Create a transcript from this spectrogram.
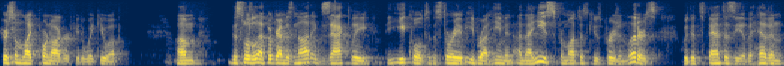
Here's some light pornography to wake you up. Um, this little epigram is not exactly the equal to the story of Ibrahim and Anais from Montesquieu's Persian letters, with its fantasy of a heaven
